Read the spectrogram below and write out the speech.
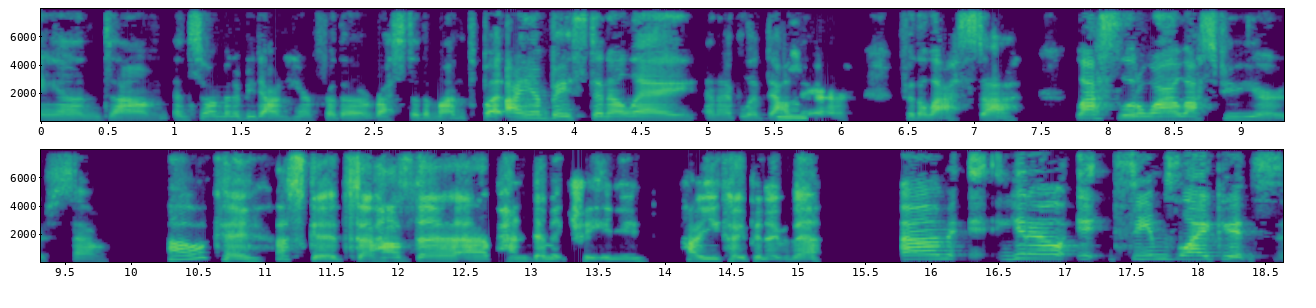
and um, and so I'm going to be down here for the rest of the month. But I am based in LA, and I've lived out mm. there for the last uh, last little while, last few years. So. Oh, okay, that's good. So, how's the uh, pandemic treating you? How are you coping over there? Um, you know, it seems like it's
